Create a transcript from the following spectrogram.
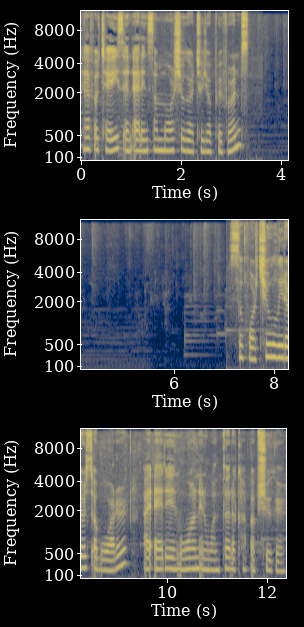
Have a taste and add in some more sugar to your preference. So for 2 liters of water, I add in 1 and 1 third a cup of sugar.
